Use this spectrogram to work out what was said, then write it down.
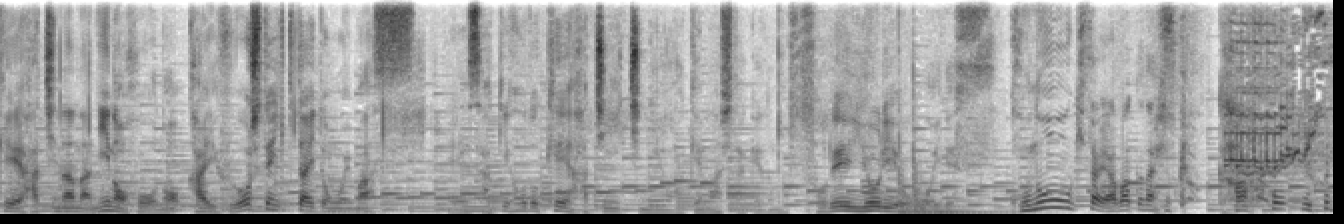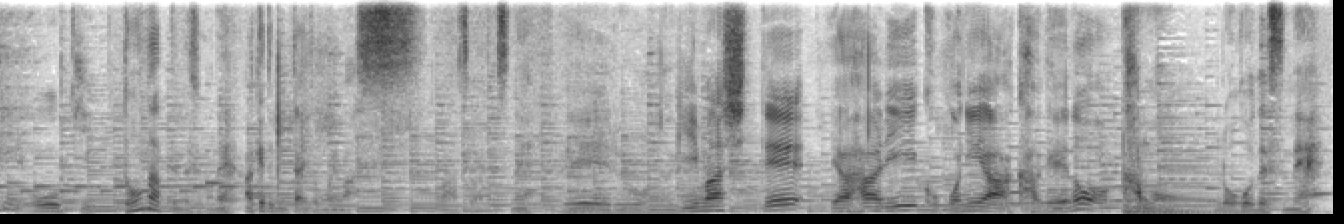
K872 の方の開封をしていきたいと思います。先ほど K812 を開けましたけどもそれより重いです。この大きさやばくないですか？顔より大きい。どうなってるんですかね？開けてみたいと思います。まずはですねベールを脱ぎましてやはりここに赤毛の家紋ロゴですね。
